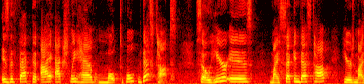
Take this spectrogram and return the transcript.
is the fact that I actually have multiple desktops. So here is my second desktop. Here's my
